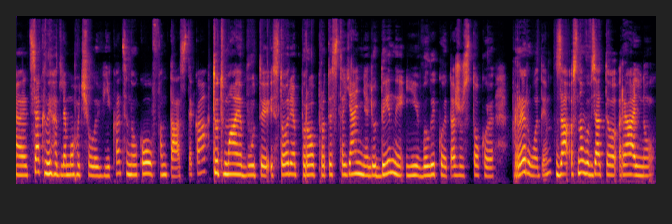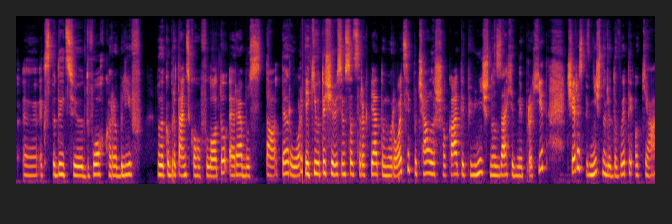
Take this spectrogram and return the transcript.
Е, ця книга для мого чоловіка, це наукова фантастика. Тут має бути історія про протистояння людини і великої та жорстокої природи. За основу взято реальну е, експедицію двох кораблів Великобританського флоту Еребус та Терор, які у 1845 році почали шукати північно-західний прохід через північно-льодовитий океан.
